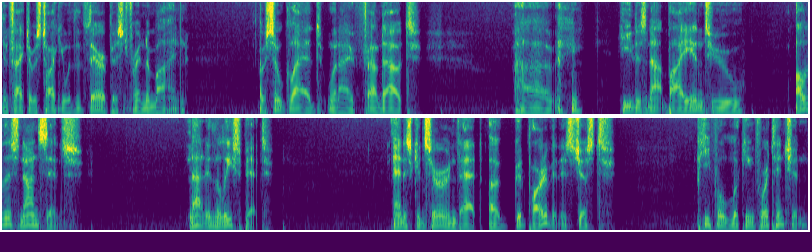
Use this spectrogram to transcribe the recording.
In fact, I was talking with a therapist friend of mine. I was so glad when I found out uh, he does not buy into all of this nonsense. Not in the least bit. And is concerned that a good part of it is just people looking for attention.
